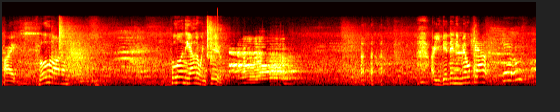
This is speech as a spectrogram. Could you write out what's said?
All right, pull on them. Pull on the other one too. Are you getting any milk out? Yeah.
